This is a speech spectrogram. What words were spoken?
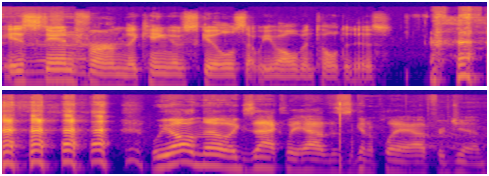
Is stand Uh. firm the king of skills that we've all been told it is? we all know exactly how this is going to play out for Jim.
